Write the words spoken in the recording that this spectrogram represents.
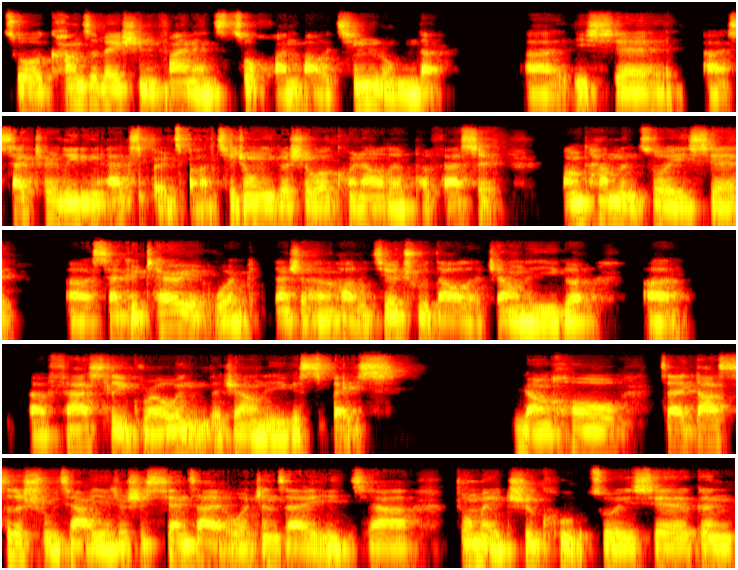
做 conservation finance 做环保金融的呃一些呃 sector leading experts 吧，其中一个是我 Cornell 的 professor，帮他们做一些呃 secretariat work，但是很好的接触到了这样的一个呃呃 fastly growing 的这样的一个 space。然后在大四的暑假，也就是现在，我正在一家中美智库做一些跟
